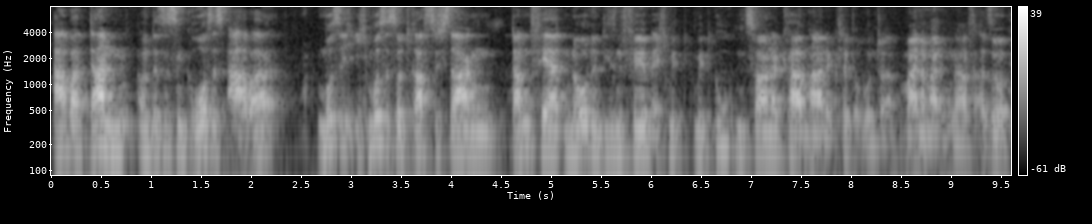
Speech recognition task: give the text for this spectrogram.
Aber dann, und das ist ein großes Aber, muss ich, ich muss es so drastisch sagen, dann fährt Nolan diesen Film echt mit, mit guten 200 km/h eine Klippe runter, meiner Meinung nach. Also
